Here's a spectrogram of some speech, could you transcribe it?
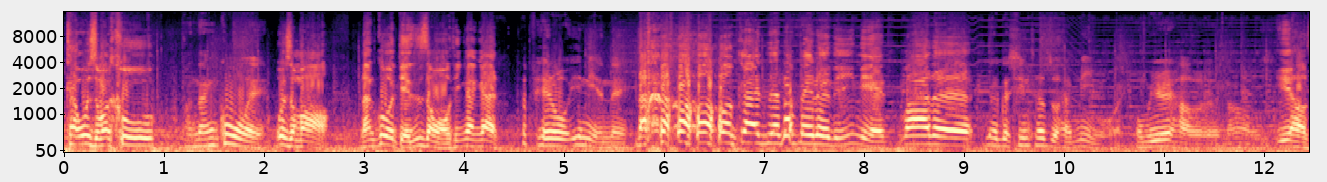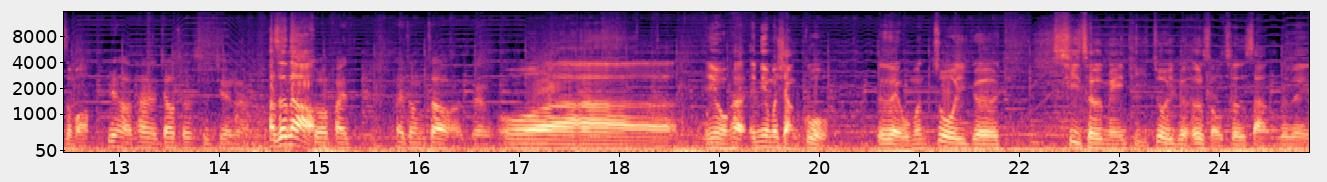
看为什么哭？很难过哎，为什么？难过的点是什么？我听看看。他陪了我一年呢。看着他陪了你一年，妈的！那个新车主还密我哎，我们约好了，然后约好什么？约好他的交车时间啊，啊，真的哦、说拍拍张照啊这样。哇！因为我看，哎、你有没有想过，对不对？我们做一个汽车媒体，做一个二手车商，对不对？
